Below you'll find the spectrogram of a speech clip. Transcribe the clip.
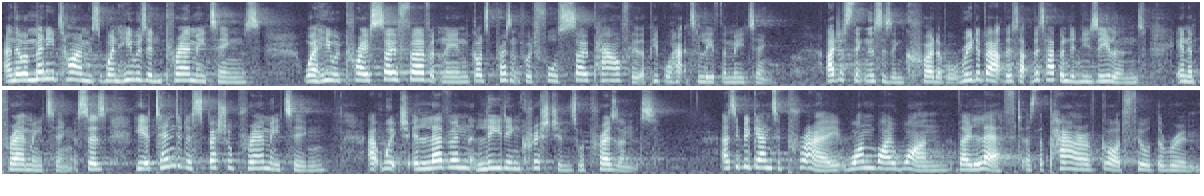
And there were many times when he was in prayer meetings where he would pray so fervently and God's presence would fall so powerfully that people had to leave the meeting. I just think this is incredible. Read about this. This happened in New Zealand in a prayer meeting. It says he attended a special prayer meeting at which 11 leading Christians were present. As he began to pray, one by one they left as the power of God filled the room.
